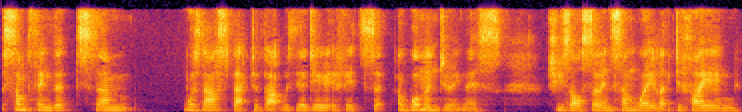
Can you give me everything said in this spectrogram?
something that um, was an aspect of that was the idea if it's a woman doing this, she's also in some way like defying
